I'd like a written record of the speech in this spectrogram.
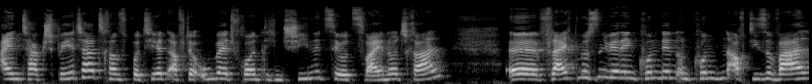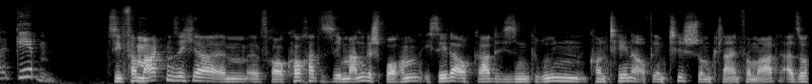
einen Tag später transportiert auf der umweltfreundlichen Schiene CO2-neutral, äh, vielleicht müssen wir den Kundinnen und Kunden auch diese Wahl geben. Sie vermarkten sich ja, ähm, äh, Frau Koch hat es eben angesprochen. Ich sehe da auch gerade diesen grünen Container auf Ihrem Tisch, so im kleinen Format. Also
